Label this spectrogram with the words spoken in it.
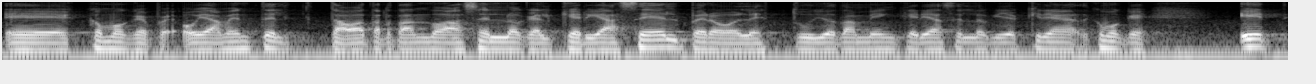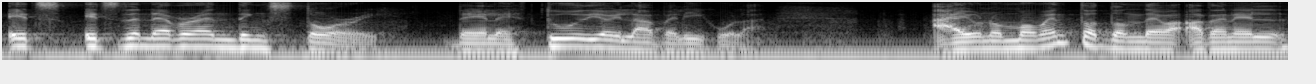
Eh, Es como que pues, obviamente él estaba tratando de hacer lo que él quería hacer, pero el estudio también quería hacer lo que ellos querían. Como que it- it's, it's the never ending story del estudio y la película. Hay unos momentos donde va a tener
